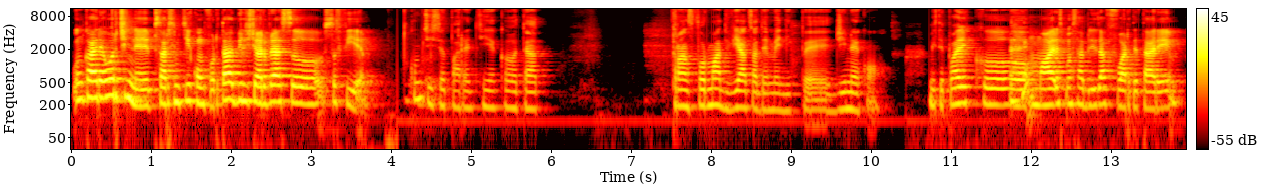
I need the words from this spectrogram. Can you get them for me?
în care oricine s-ar simți confortabil și ar vrea să, să fie. Cum ți se pare ție că te-a transformat viața de medic pe gineco? Mi se pare că m-a responsabilizat foarte tare.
